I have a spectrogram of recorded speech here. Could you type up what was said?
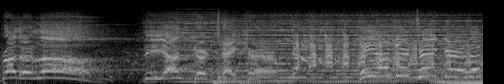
Brother Love, The Undertaker. the Undertaker, the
